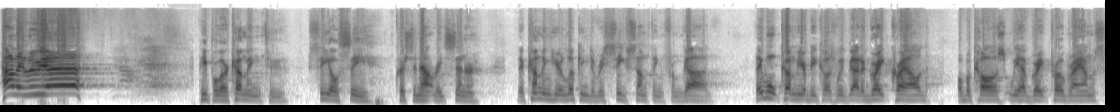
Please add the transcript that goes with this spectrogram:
Hallelujah! People are coming to COC, Christian Outreach Center. They're coming here looking to receive something from God. They won't come here because we've got a great crowd or because we have great programs.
